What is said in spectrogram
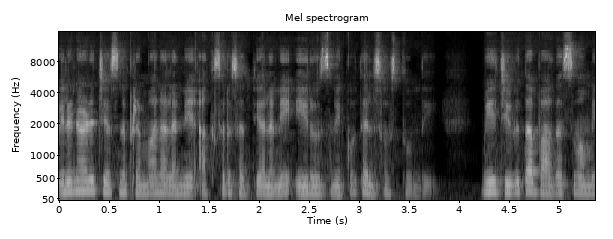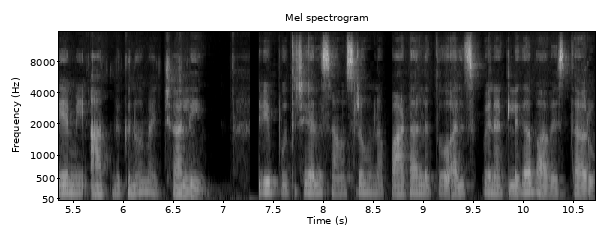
పిల్లనాడు చేసిన ప్రమాణాలన్నీ అక్షర సత్యాలని ఈ రోజు మీకు తెలిసొస్తుంది. మీ జీవిత భాగస్వామ్యే మీ ఆత్మికను మెచ్చాలి. ఇవి పూర్తి చేయాల్సిన అవసరం ఉన్న పాఠాలతో అలసిపోయినట్లుగా భావిస్తారు.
